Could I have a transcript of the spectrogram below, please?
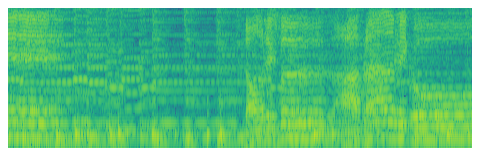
nénés. Dans les cheveux à plein béco,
